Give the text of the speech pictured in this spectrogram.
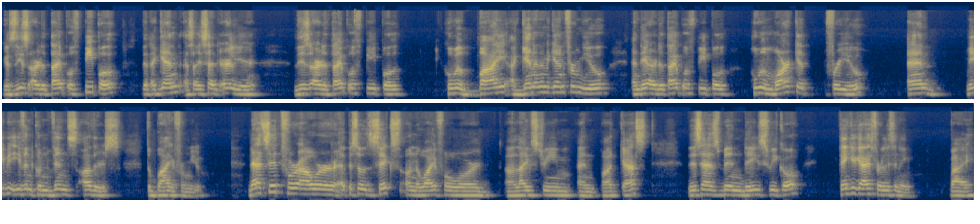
Because these are the type of people that again as i said earlier these are the type of people who will buy again and again from you. And they are the type of people who will market for you and maybe even convince others to buy from you. That's it for our episode 6 on the why forward uh, live stream and podcast. This has been dave suico thank you guys for listening. Bye.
